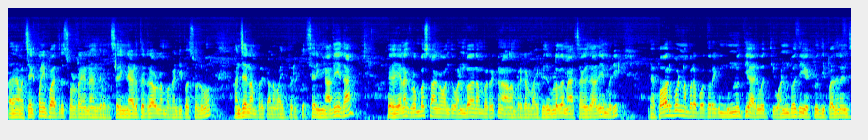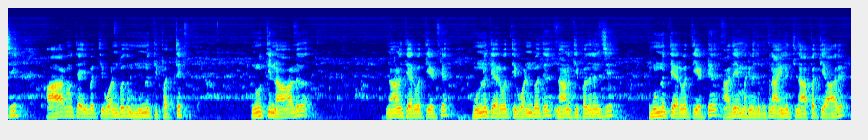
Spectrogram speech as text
அதை நம்ம செக் பண்ணி பார்த்துட்டு சொல்கிறேன் என்னங்கிறது. சரிங்களா? அடுத்த டிராவல் நம்ம கண்டிப்பாக சொல்லுவோம். அஞ்சாம் நம்பருக்கான வாய்ப்பு இருக்குது சரிங்களா? அதே தான் எனக்கு ரொம்ப ஸ்ட்ராங்காக வந்து ஒன்பதாம் நம்பர் இருக்குது நாலு நம்பருக்கான வாய்ப்பு. இதுக்குள்ளே தான் மேட்ச் ஆகுது. அதே மாதிரி பவர் போர்ட் நம்பரை பொறுத்த வரைக்கும் முந்நூற்றி அறுபத்தி ஒன்பது எட்நூற்றி பதினஞ்சு அறுநூற்றி ஐம்பத்தி ஒன்பது முந்நூற்றி பத்து நூற்றி நாலு நானூற்றி அறுபத்தி எட்டு முந்நூற்றி அறுபத்தி ஒன்பது நானூற்றி பதினஞ்சு முந்நூற்றி அறுபத்தி எட்டு அதே மாதிரி வந்து பார்த்திங்கன்னா ஐநூற்றி நாற்பத்தி ஆறு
